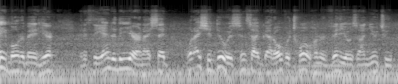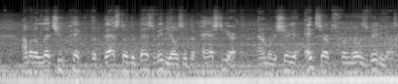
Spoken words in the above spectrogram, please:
Hey, Motorman here, and it's the end of the year, and I said, what I should do is, since I've got over 1,200 videos on YouTube, I'm going to let you pick the best of the best videos of the past year, and I'm going to show you excerpts from those videos.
